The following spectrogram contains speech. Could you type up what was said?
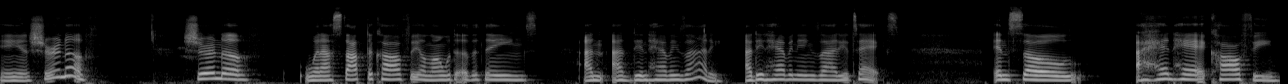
And sure enough, sure enough, when I stopped the coffee along with the other things, I, I didn't have anxiety. I didn't have any anxiety attacks. And so I hadn't had coffee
